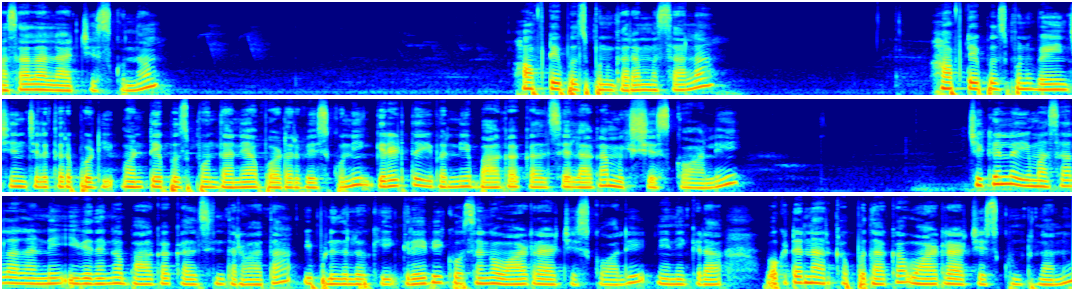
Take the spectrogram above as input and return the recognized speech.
మసాలాలు యాడ్ చేసుకుందాం. Half tablespoon garam masala half tablespoon వేయించిన జీలకర్ర పొడి వన్ టేబుల్ స్పూన్ ధనియా పౌడర్ వేసుకొని గ్రేట్తో ఇవన్నీ బాగా కలిసేలాగా మిక్స్ చేసుకోవాలి. చికెన్లో ఈ మసాలాలన్నీ ఈ విధంగా బాగా కలిసిన తర్వాత ఇప్పుడు ఇందులోకి గ్రేవీ కోసంగా వాటర్ యాడ్ చేసుకోవాలి. నేను ఇక్కడ ఒకటిన్నర కప్పు దాకా వాటర్ యాడ్ చేసుకుంటున్నాను.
